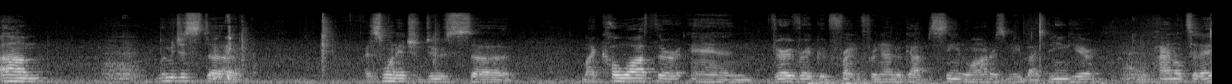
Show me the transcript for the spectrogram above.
Um, Let me just, uh, I just want to introduce uh, my co-author and very, very good friend, Fernando Gapasin, who honors me by being here in the panel today.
